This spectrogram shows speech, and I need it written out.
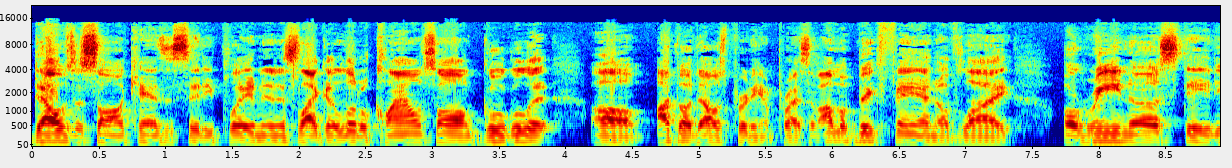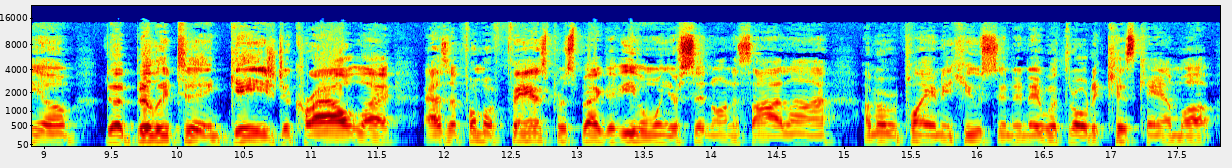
that was a song Kansas City played, and it's like a little clown song. Google it. Um, I thought that was pretty impressive. I'm a big fan of like arena, stadium, the ability to engage the crowd. Like as a from a fan's perspective, even when you're sitting on the sideline. I remember playing in Houston, and they would throw the kiss cam up,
